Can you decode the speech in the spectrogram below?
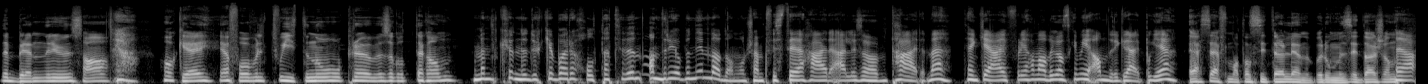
det brenner i USA. Ja. Ok, jeg får vel tweete noe prøve så godt jeg kan. Men kunne du ikke bare holdt deg til den andre jobben din da, Donald Trump, hvis det her er liksom tærende, tenker jeg, fordi han hadde ganske mye andre greier på G. Jeg ser for meg at han sitter alene på rommet sitt og er sånn Ja.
